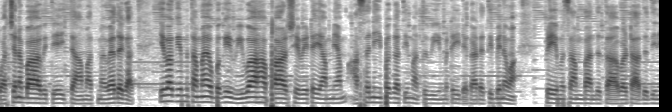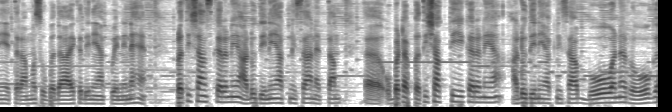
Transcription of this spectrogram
වචන භාවිතය ඉතාමත්ම වැදගත්. ඒ වගේම තමයි ඔබගේ විවාහ පාර්ශවයට යම් යම් අසනීප ගති මතුවීමට ඉඩකඩ තිබෙනවා. ප්‍රේම සම්බන්ධතාවට අද දිනේ තරම්ම සුබදායක දිනයක් වෙන්නේ නැහැ. ප්‍රතිශංස්කරණය අඩු දිනයක් නිසා නැත්තම් ඔබට ප්‍රතිශක්තිකරණය අඩු දිනයක් නිසා බෝවන රෝග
